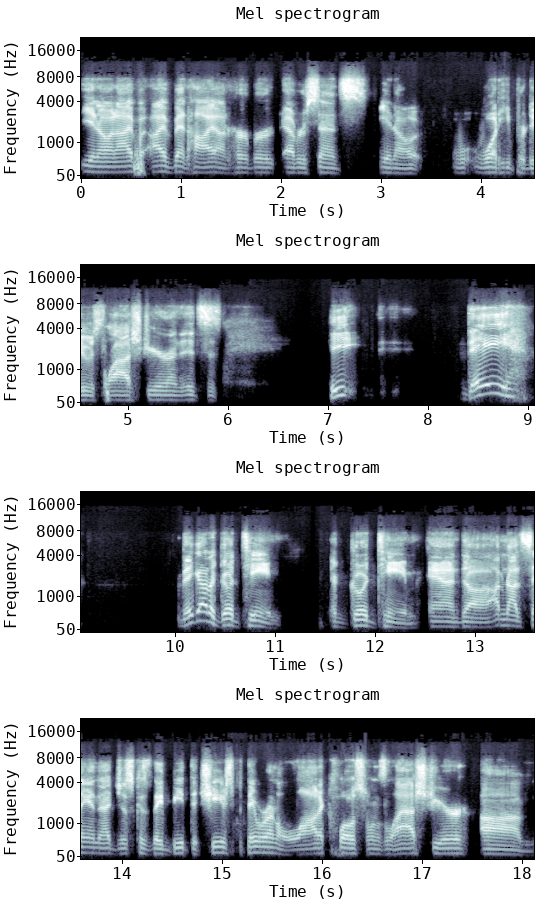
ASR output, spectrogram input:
you know, and I've I've been high on Herbert ever since you know w- what he produced last year, and it's just, he they they got a good team, a good team, and uh, I'm not saying that just because they beat the Chiefs, but they were in a lot of close ones last year. Um,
